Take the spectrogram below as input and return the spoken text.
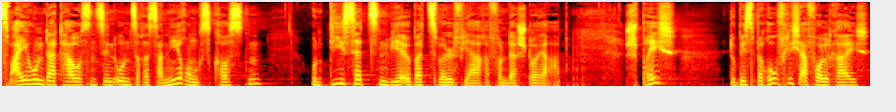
200.000 sind unsere Sanierungskosten und die setzen wir über zwölf Jahre von der Steuer ab. Sprich, du bist beruflich erfolgreich,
